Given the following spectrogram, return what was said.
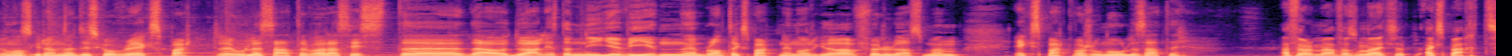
Jonas Grønne, Discovery-ekspert. Ole Sæter var her sist. Eh, Det er jo, du er litt den nye vinen blant ekspertene i Norge. Da føler du deg som en ekspertversjon av Ole Sæter? Jeg føler meg som en ekspert.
